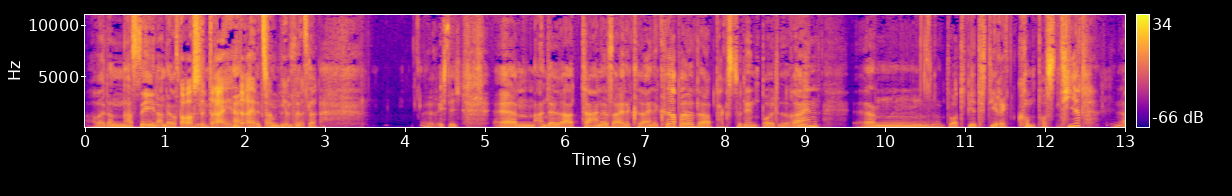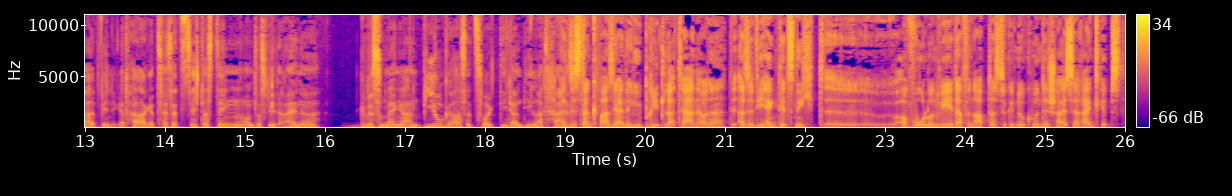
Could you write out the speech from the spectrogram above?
Aber dann hast du eh ein anderes Brauchst du Problem. drei, drei als Hundebesitzer. Papierbeutel. Äh, Richtig. Ähm, an der Laterne ist eine kleine Klappe, da packst du den Beutel rein. Ähm, dort wird direkt kompostiert. Innerhalb weniger Tage zersetzt sich das Ding und es wird eine gewisse Menge an Biogas erzeugt, die dann die Laterne. Also das ist dann quasi eine Hybridlaterne, oder? Also die hängt jetzt nicht äh, auf Wohl und Wehe davon ab, dass du genug Hundescheiße reinkippst.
